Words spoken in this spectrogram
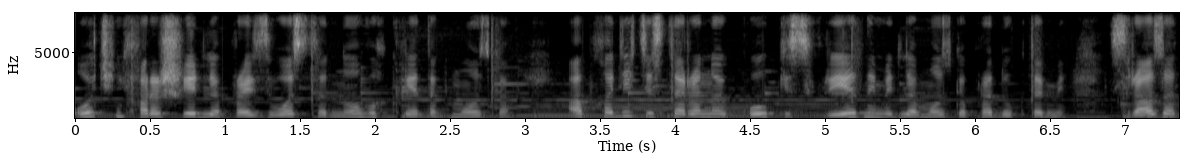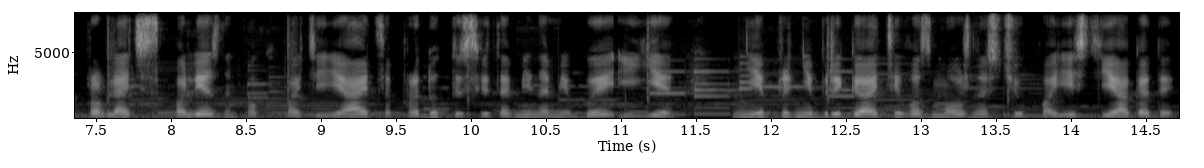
очень хороши для производства новых клеток мозга. Обходите стороной полки с вредными для мозга продуктами. Сразу отправляйтесь к полезным, покупайте яйца, продукты с витаминами В и Е. Не пренебрегайте возможностью поесть ягоды.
